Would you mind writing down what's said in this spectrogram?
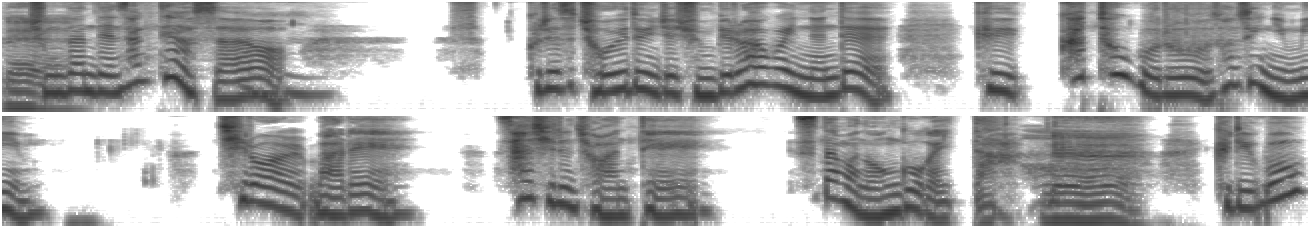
네. 중단된 상태였어요. 음. 그래서 저희도 이제 준비를 하고 있는데 그 카톡으로 선생님이 7월 말에 사실은 저한테 쓰다만 원고가 있다. 네. 그리고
